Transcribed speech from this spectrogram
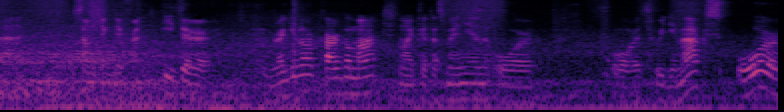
uh, something different, either a regular cargo mat like a Tesmanian or or 3D Max or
